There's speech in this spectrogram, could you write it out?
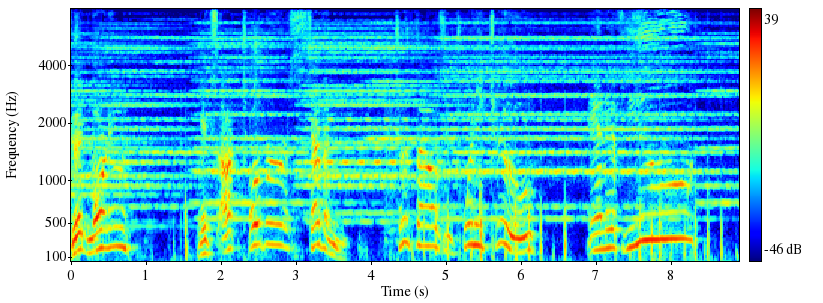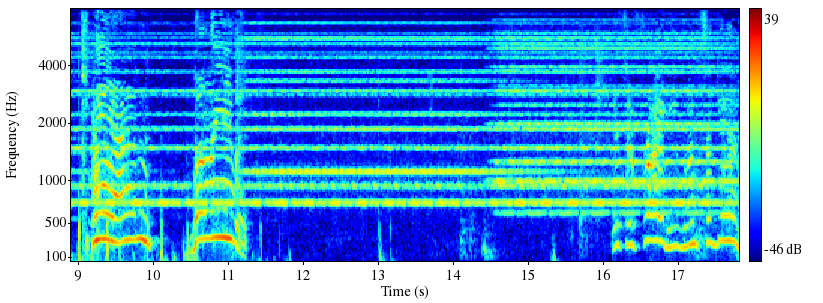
Good morning. It's October 7, 2022, and if you can believe it, it's a Friday once again.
